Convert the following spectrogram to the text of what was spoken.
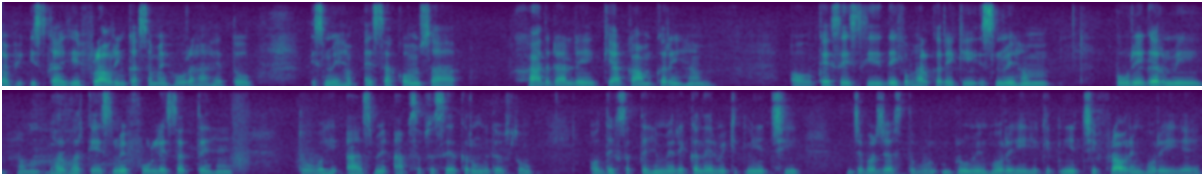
अभी इसका ये फ्लावरिंग का समय हो रहा है। तो इसमें हम ऐसा कौन सा खाद डालें, क्या काम करें हम और कैसे इसकी देखभाल करें कि इसमें हम पूरे गर्मी हम भर भर के इसमें फूल ले सकते हैं। तो वही आज मैं आप सबसे शेयर करूँगी दोस्तों। और देख सकते हैं मेरे कनेर में कितनी अच्छी ज़बरदस्त ब्लूमिंग हो रही है, कितनी अच्छी फ्लावरिंग हो रही है।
